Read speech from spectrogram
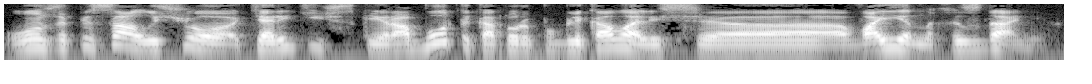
Он же писал еще теоретические работы, которые публиковались э, в военных изданиях.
